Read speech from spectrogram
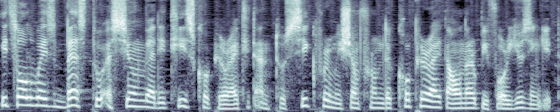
it's always best to assume that it is copyrighted and to seek permission from the copyright owner before using it.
